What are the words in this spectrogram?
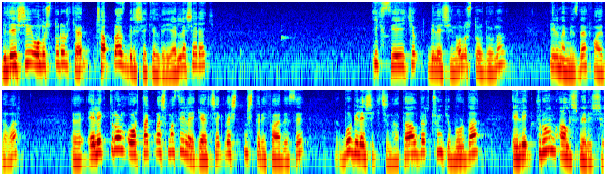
bileşiği oluştururken çapraz bir şekilde yerleşerek X, Y2 bileşiğini oluşturduğunu bilmemizde fayda var. Ee, Elektron ortaklaşması ile gerçekleşmiştir ifadesi bu bileşik için hatalıdır. Çünkü burada elektron alışverişi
